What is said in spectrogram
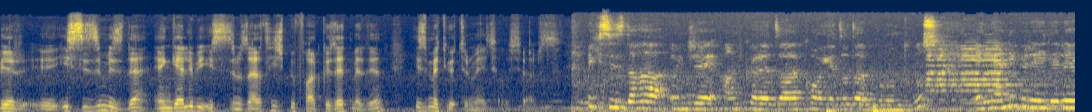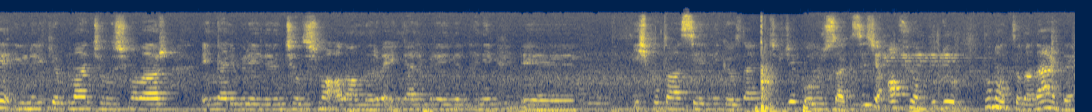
bir e, işsizimizle engelli bir işsizimiz arasında hiçbir fark gözetmeden hizmet götürmeye çalışıyoruz. Peki siz daha önce Ankara'da, Konya'da da bulundunuz. Engelli bireylere yönelik yapılan çalışmalar, engelli bireylerin çalışma alanları ve engelli bireylerin hani e, iş potansiyelini gözden geçirecek olursak sizce Afyon bu, bu noktada nerede?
